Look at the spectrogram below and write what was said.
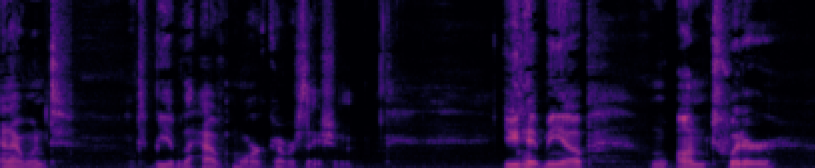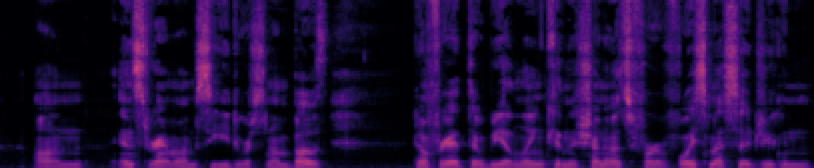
And I want to be able to have more conversation. You can hit me up on Twitter, on Instagram. I'm CE Dorson on both. Don't forget, there'll be a link in the show notes for a voice message. You can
